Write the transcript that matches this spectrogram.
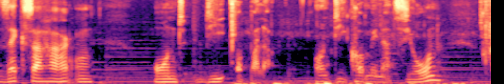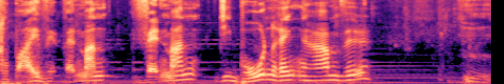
Sechserhaken und die, hoppala, und die Kombination. Wobei, wenn man, wenn man die Bodenrenken haben will, hm,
